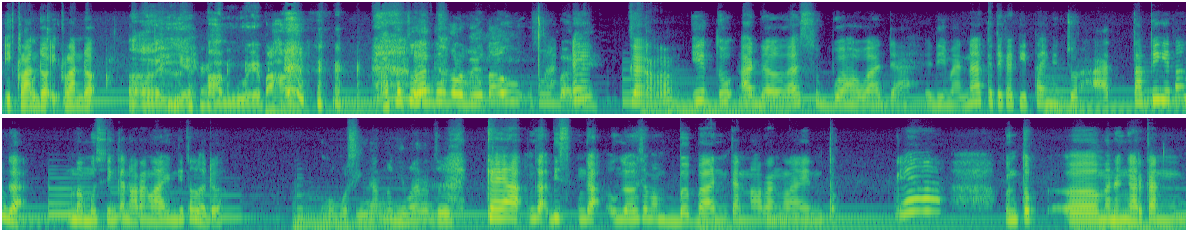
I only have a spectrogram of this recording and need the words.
iklan do Oke. iklan do Heeh, iya, paham gue, paham. Apa tuh Anchor kalau gue tahu? Sumpah Eh. deh. Anchor itu adalah sebuah wadah di mana ketika kita ingin curhat tapi kita nggak memusingkan orang lain gitu loh do Memusingkan tuh gimana tuh? kayak nggak bisa nggak nggak usah membebankan orang lain untuk ya untuk eh, mendengarkan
